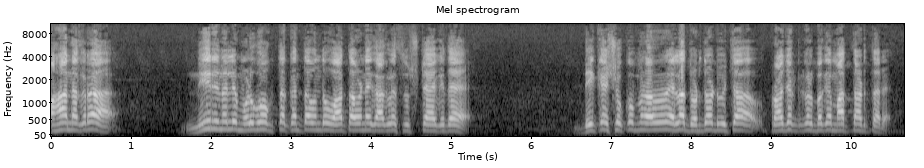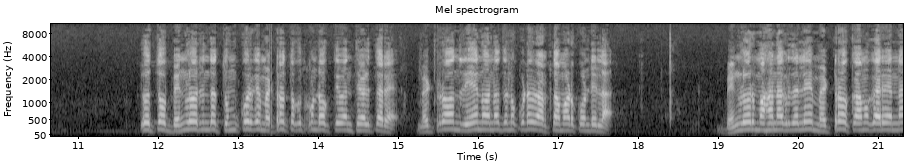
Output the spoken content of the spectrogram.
ಮಹಾನಗರ ನೀರಿನಲ್ಲಿ ಮುಳುಗು ಹೋಗ್ತಕ್ಕಂಥ ಒಂದು ವಾತಾವರಣ ಈಗಾಗಲೇ ಸೃಷ್ಟಿಯಾಗಿದೆ ಡಿ ಕೆ ಶಿವಕುಮಾರ್ ಅವರು ಎಲ್ಲ ದೊಡ್ಡ ದೊಡ್ಡ ವಿಚಾರ, ಪ್ರಾಜೆಕ್ಟ್ಗಳ ಬಗ್ಗೆ ಮಾತನಾಡ್ತಾರೆ. ಇವತ್ತು ಬೆಂಗಳೂರಿಂದ ತುಮಕೂರಿಗೆ ಮೆಟ್ರೋ ತೆಗೆದುಕೊಂಡು ಹೋಗ್ತೀವಿ ಅಂತ ಹೇಳ್ತಾರೆ. ಮೆಟ್ರೋ ಅಂದ್ರೆ ಏನು ಅನ್ನೋದನ್ನು ಕೂಡ ಅರ್ಥ ಮಾಡ್ಕೊಂಡಿಲ್ಲ. ಬೆಂಗಳೂರು ಮಹಾನಗರದಲ್ಲಿ ಮೆಟ್ರೋ ಕಾಮಗಾರಿಯನ್ನ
